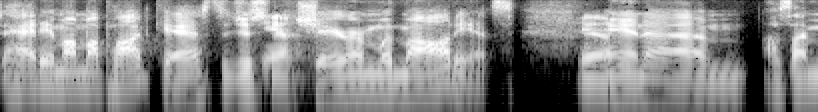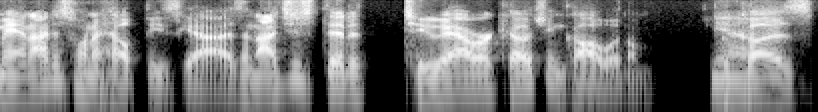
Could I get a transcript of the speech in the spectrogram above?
had him on my podcast to just Yeah. share him with my audience. Yeah. And um, I was like, man, I just want to help these guys, and I just did a two-hour coaching call with them Yeah. because,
